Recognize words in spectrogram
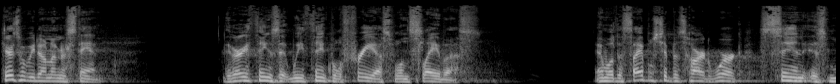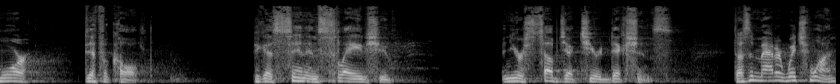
Here's what we don't understand the very things that we think will free us will enslave us. And while discipleship is hard work, sin is more difficult because sin enslaves you and you're subject to your addictions. Doesn't matter which one,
